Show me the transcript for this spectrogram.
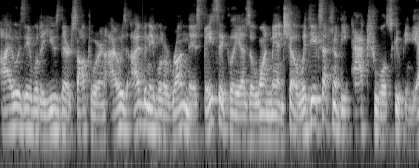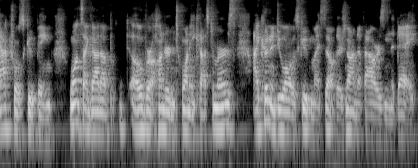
I was able to use their software and I was I've been able to run this basically as a one man show with the exception of the actual scooping. The actual scooping, once I got up over 120 customers, I couldn't do all the scooping myself. There's not enough hours in the day.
